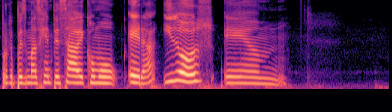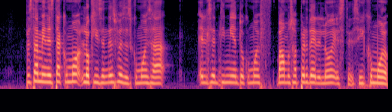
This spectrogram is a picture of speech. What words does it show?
porque pues más gente sabe cómo era, y dos, em, pues también está como, lo que dicen después es como esa, el sentimiento como de vamos a perder el oeste, ¿sí? Como,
